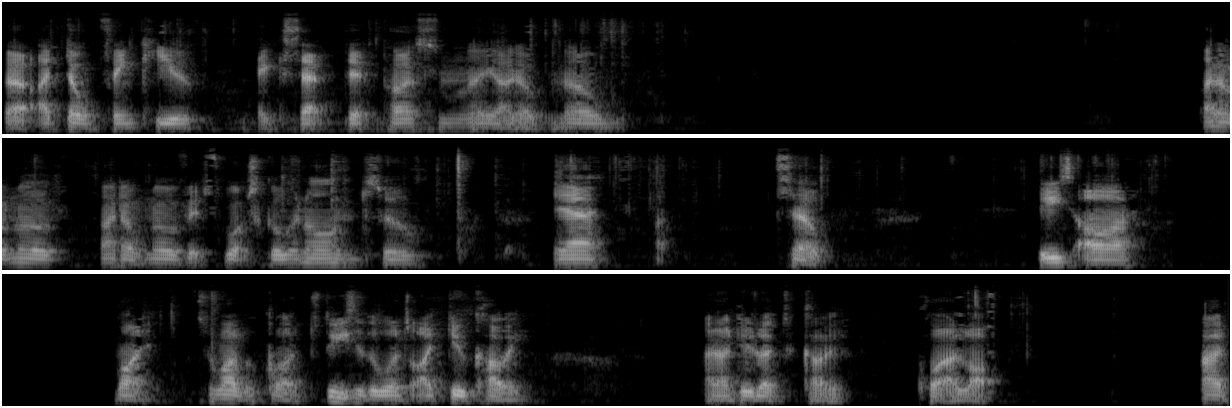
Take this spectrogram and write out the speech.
but I don't think you accept it personally I don't know I don't know. If, I don't know if it's what's going on. So, yeah. So, these are my survival cards. These are the ones I do carry, and I do like to carry quite a lot. I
